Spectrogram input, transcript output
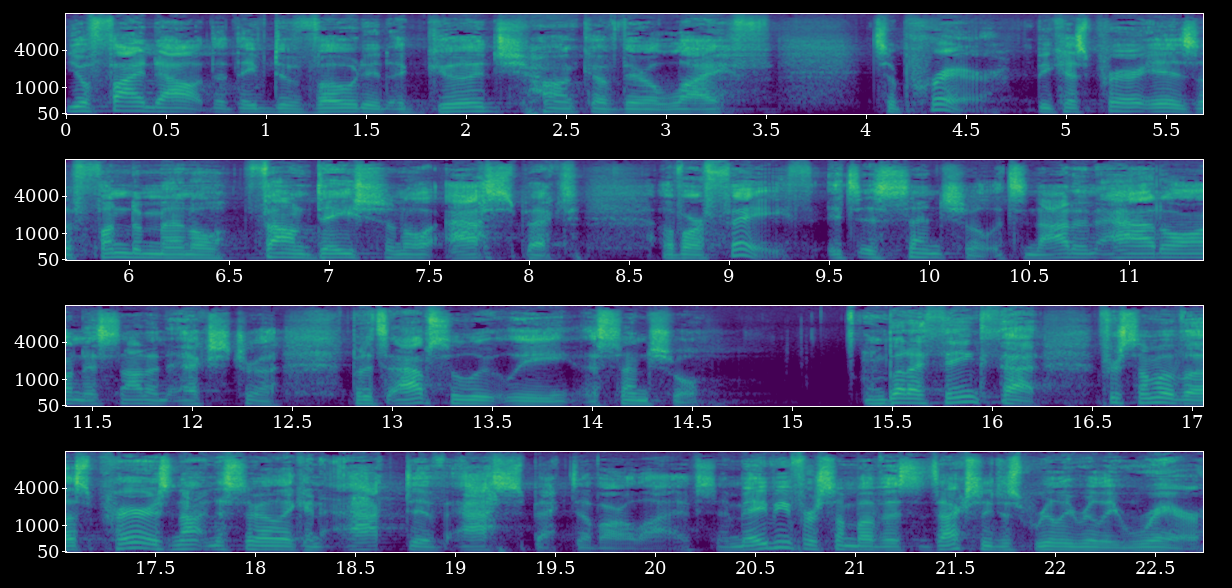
you'll find out that they've devoted a good chunk of their life to prayer because prayer is a fundamental, foundational aspect of our faith. It's essential. It's not an add on, it's not an extra, but it's absolutely essential. But I think that for some of us, prayer is not necessarily like an active aspect of our lives. And maybe for some of us, it's actually just really, really rare.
